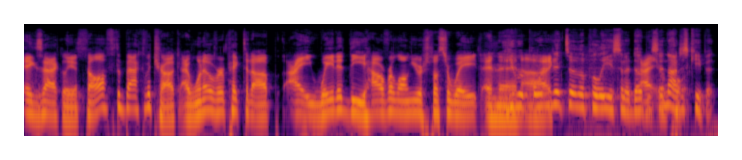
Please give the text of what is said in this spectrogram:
exactly. It fell off the back of a truck. I went over, picked it up. I waited the however long you were supposed to wait, and then You reported uh, it to the police and Adobe I said, "No, report- just keep it."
